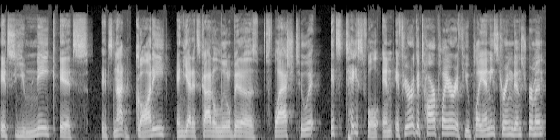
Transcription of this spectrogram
it's unique. It's it's not gaudy and yet it's got a little bit of splash to it. It's tasteful and if you're a guitar player, if you play any stringed instrument,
